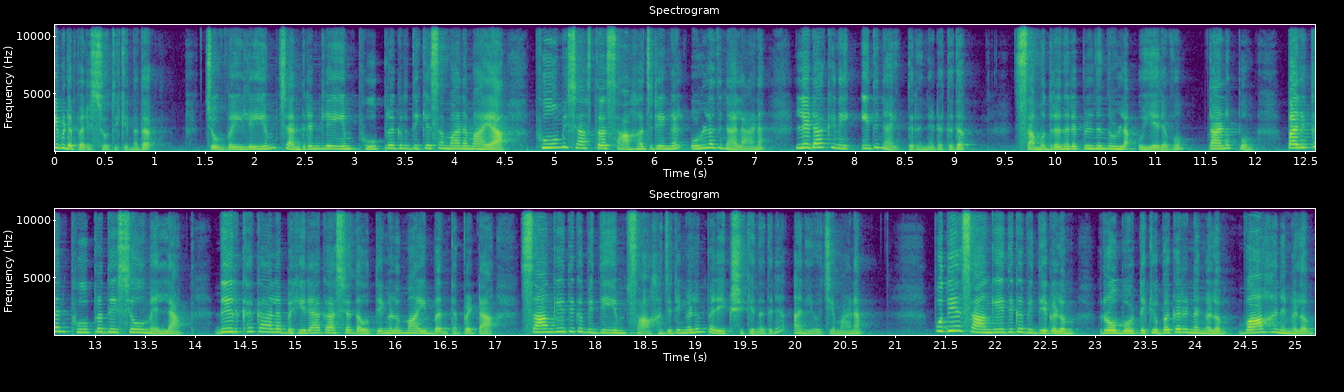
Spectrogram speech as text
ഇവിടെ പരിശോധിക്കുന്നത്. ചൊവ്വയിലെയും ചന്ദ്രനിലെയും ഭൂപ്രകൃതിക്ക് സമാനമായ ഭൂമിശാസ്ത്ര സാഹചര്യങ്ങൾ ഉള്ളതിനാലാണ് ലഡാക്കിനെ ഇതിനായി തിരഞ്ഞെടുത്തത്. സമുദ്രനിരപ്പിൽ നിന്നുള്ള ഉയരവും തണുപ്പും പരുക്കൻ ഭൂപ്രദേശവുമെല്ലാം ദീർഘകാല ബഹിരാകാശ ദൌത്യങ്ങളുമായി ബന്ധപ്പെട്ട സാങ്കേതിക വിദ്യയും സാഹചര്യങ്ങളും പരീക്ഷിക്കുന്നതിന് അനുയോജ്യമാണ്. പുതിയ സാങ്കേതിക വിദ്യകളും റോബോട്ടിക് ഉപകരണങ്ങളും വാഹനങ്ങളും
